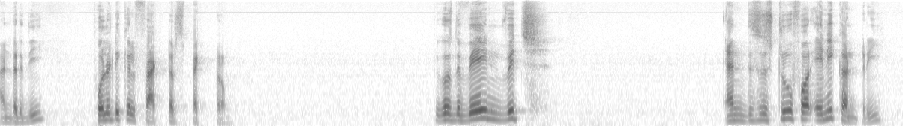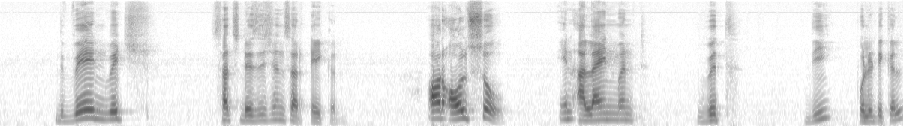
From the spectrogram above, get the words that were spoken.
under the political factor spectrum, because the way in which and this is true for any country, the way in which such decisions are taken are also in alignment with the political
